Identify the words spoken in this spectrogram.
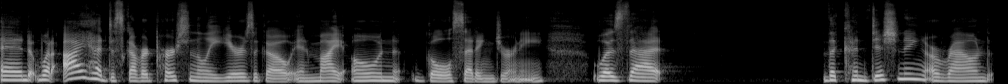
And what I had discovered personally years ago in my own goal setting journey was that the conditioning around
